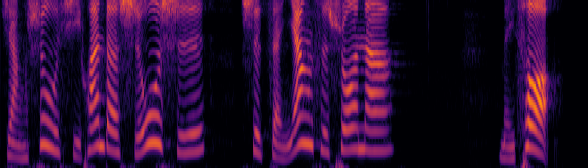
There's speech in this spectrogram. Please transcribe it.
讲述喜欢的食物时是怎样子说呢？没错，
